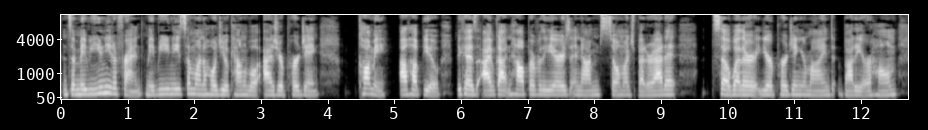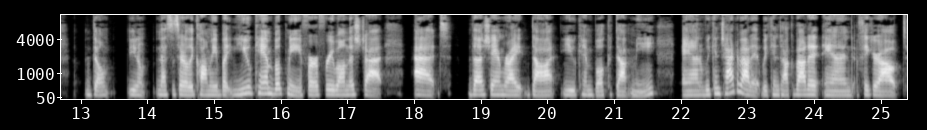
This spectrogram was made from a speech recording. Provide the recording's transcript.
And so maybe you need a friend. Maybe you need someone to hold you accountable as you're purging. Call me. I'll help you because I've gotten help over the years and now I'm so much better at it. So whether you're purging your mind, body, or home, don't you don't necessarily call me, but you can book me for a free wellness chat at theshanwright.youcanbook.me and we can chat about it. We can talk about it and figure out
